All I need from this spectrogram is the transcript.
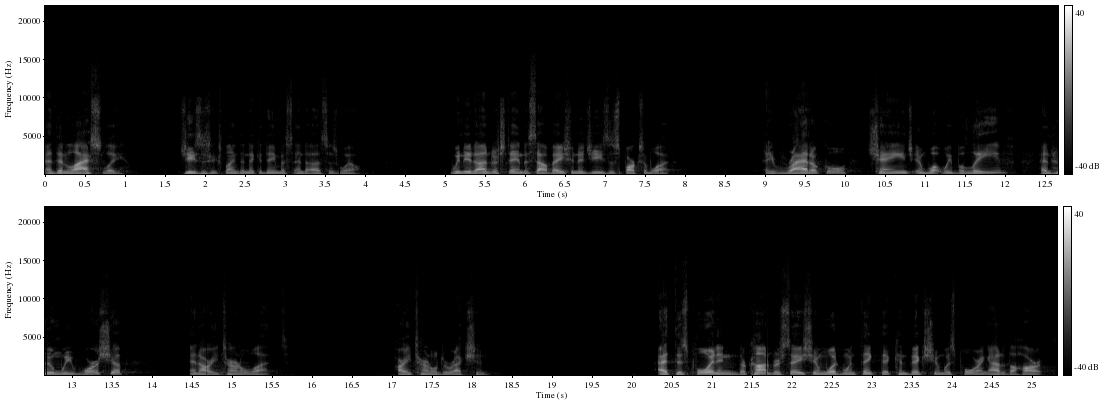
And then lastly, Jesus explained to Nicodemus and to us as well. We need to understand the salvation of Jesus sparks a what? A radical change in what we believe and whom we worship and our eternal what? Our eternal direction. At this point in their conversation, would one think that conviction was pouring out of the heart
